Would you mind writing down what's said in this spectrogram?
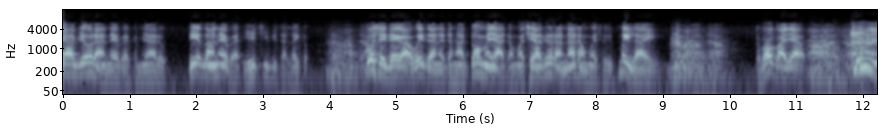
ရာပြောတာနဲ့ပဲခမည်းတော်ဒီအသာနဲ့ပဲအရေးကြီးပြီသာလိုက်တော့မှန်ပါဗျာကိုယ်စိတ်ထဲကအဝိဇ္ဇာနဲ့တဏှာတွန်းမရတော့မှဆရာပြောတာနားထောင်မယ်ဆိုပြီးမှိတ်လိုက်မှန်ပါဗျာသဘောပါကြမှန်ပါဗျာ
